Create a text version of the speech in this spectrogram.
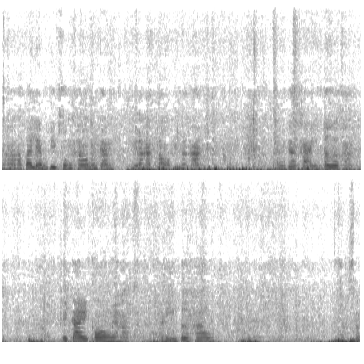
อ่าเอาไปแหลมบีบส่งเข้าเหมือนกัน มีรหัสต่อนะคะ อันนี้จะขายอินเตอร์ค่ะ ใกล้ๆกองเนี่ยค่ะ อันนี้อินเตอร์เข้าเนี่ยใส่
